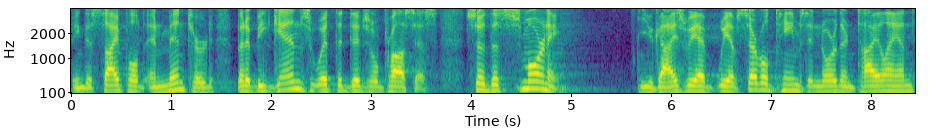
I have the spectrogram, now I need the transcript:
being discipled and mentored, but it begins with the digital process. So, this morning, you guys. We have, we have several teams in northern Thailand.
